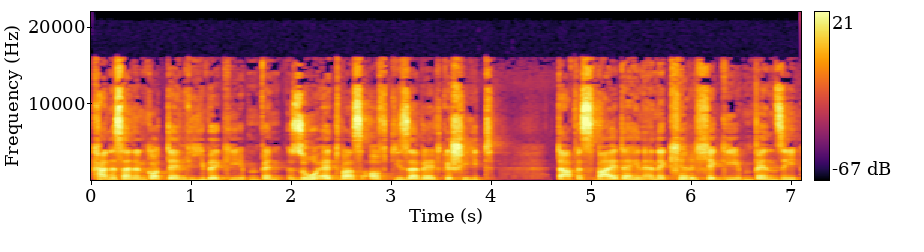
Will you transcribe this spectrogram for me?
Kann es einen Gott der Liebe geben, wenn so etwas auf dieser Welt geschieht? Darf es weiterhin eine Kirche geben, wenn sie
